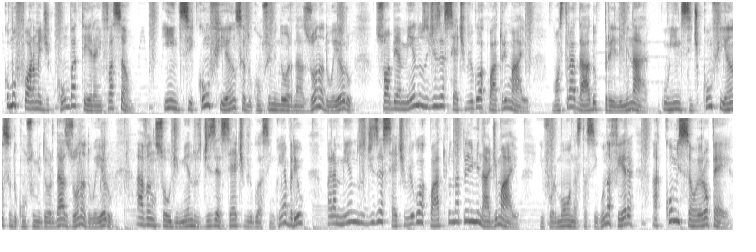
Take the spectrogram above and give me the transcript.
como forma de combater a inflação. Índice Confiança do Consumidor na zona do euro sobe a menos 17,4 em maio, mostra dado preliminar. O índice de confiança do consumidor da zona do euro avançou de menos 17,5 em abril para menos 17,4 na preliminar de maio, informou nesta segunda-feira a Comissão Europeia.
